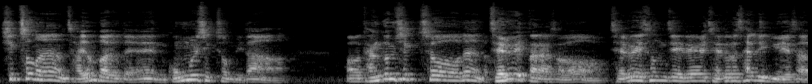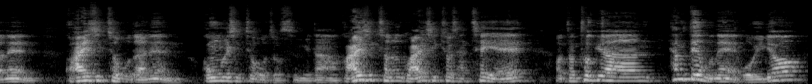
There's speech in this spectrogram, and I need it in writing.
식초는 자연 발효된 곡물 식초입니다. 어, 당금 식초는 재료에 따라서 재료의 성질을 제대로 살리기 위해서는 과일 식초보다는 곡물 식초가 좋습니다. 과일 식초는 과일 식초 자체의 어떤 특유한 향 때문에 오히려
